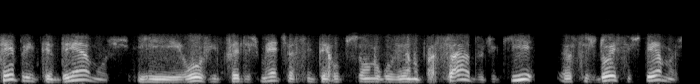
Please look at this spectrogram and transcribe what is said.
sempre entendemos, e houve infelizmente essa interrupção no governo passado, de que esses dois sistemas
